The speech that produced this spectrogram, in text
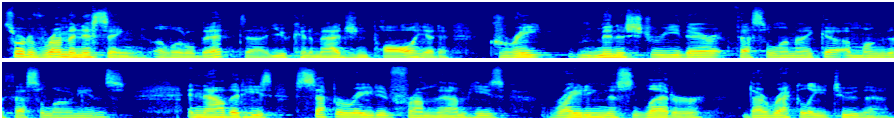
sort of reminiscing a little bit. Uh, you can imagine Paul, he had a great ministry there at Thessalonica among the Thessalonians. And now that he's separated from them, he's writing this letter directly to them.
